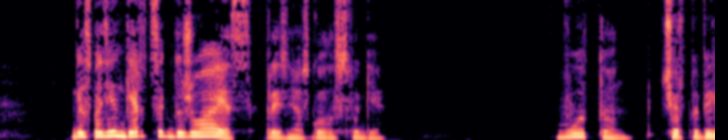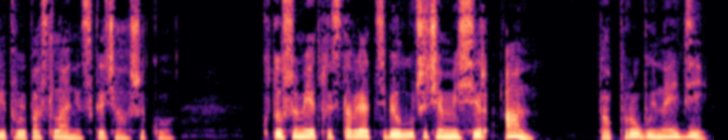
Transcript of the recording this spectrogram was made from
— Господин герцог Дужуаэс, — произнес голос слуги. — Вот он, черт побери, твой посланец, — кричал Шико. — Кто сумеет представлять тебе лучше, чем мессир Ан? Попробуй найди. —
